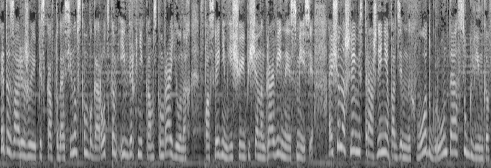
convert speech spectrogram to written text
Это залежи песка в Подосиновском, Богородском и Верхнекамском районах. В последнем еще и песчано-гравийные смеси. А еще нашли месторождения подземных вод, грунта, суглинков.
